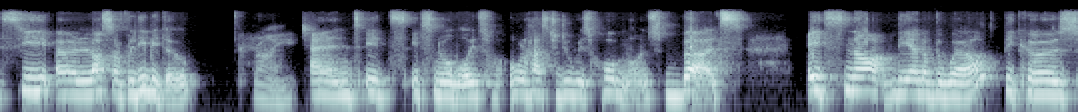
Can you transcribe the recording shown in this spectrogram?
see a loss of libido. Right. And it's it's normal. It's all has to do with hormones. But it's not the end of the world because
